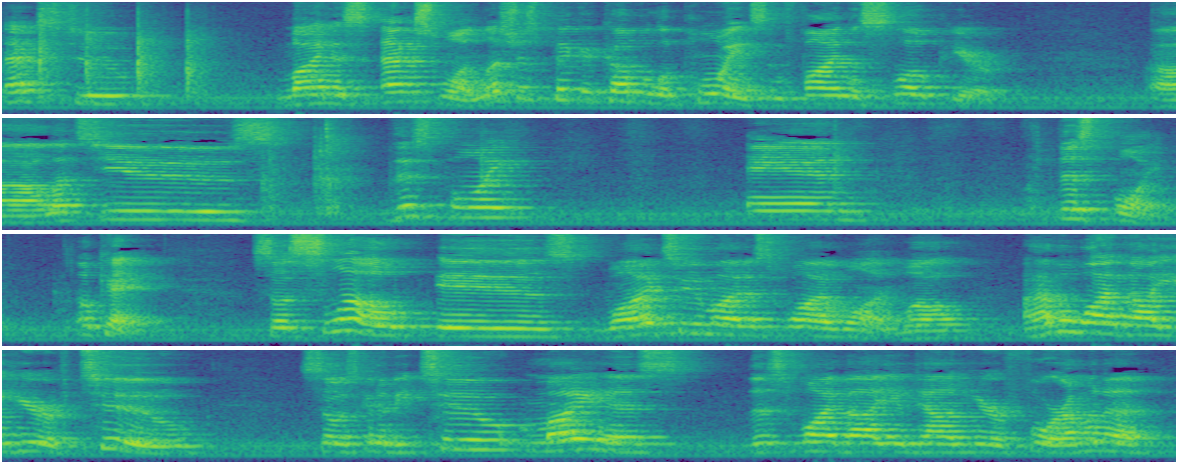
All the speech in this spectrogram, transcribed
x2 minus x1. Let's just pick a couple of points and find the slope here. Uh, let's use this point and this point. Okay, so slope is y2 minus y1. Well, I have a y value here of 2, so it's going to be 2 minus this y value down here of 4. I'm going to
